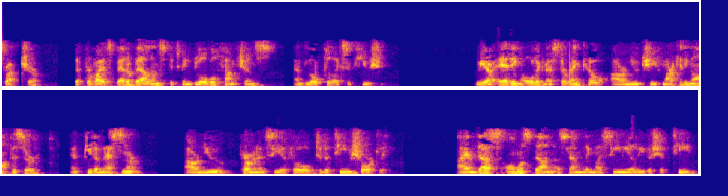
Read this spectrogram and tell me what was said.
structure that provides better balance between global functions and local execution. We are adding Oleg Nesterenko, our new Chief Marketing Officer, and Peter Messner, our new permanent CFO, to the team shortly. I am thus almost done assembling my senior leadership team,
